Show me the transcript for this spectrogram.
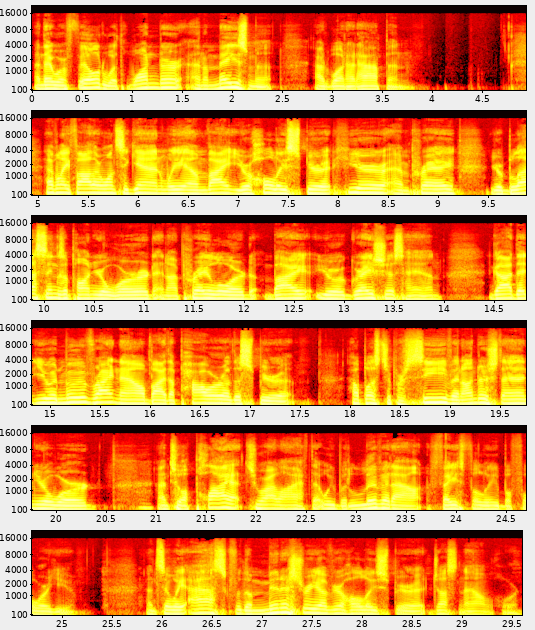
And they were filled with wonder and amazement at what had happened. Heavenly Father, once again, we invite your Holy Spirit here and pray your blessings upon your word. And I pray, Lord, by your gracious hand, God, that you would move right now by the power of the Spirit. Help us to perceive and understand your word and to apply it to our life, that we would live it out faithfully before you. And so we ask for the ministry of your Holy Spirit just now, Lord.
